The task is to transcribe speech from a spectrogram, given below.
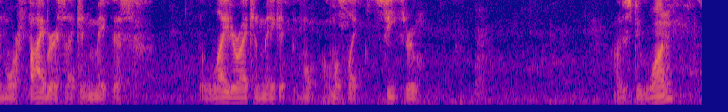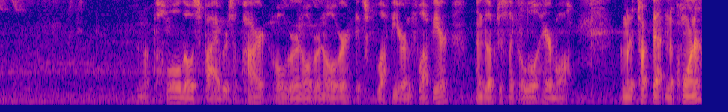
and more fibrous I can make this. The lighter I can make it, almost like see-through. I'll just do one. I'm gonna pull those fibers apart over and over and over. It gets fluffier and fluffier. Ends up just like a little hairball. I'm gonna tuck that in the corner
